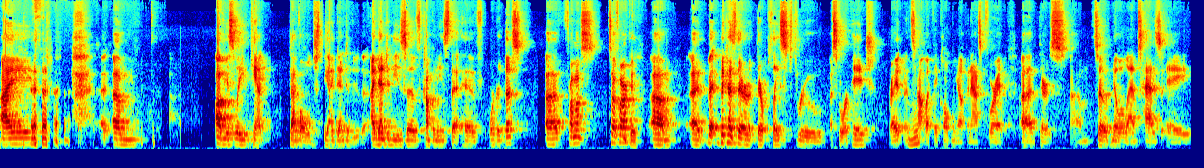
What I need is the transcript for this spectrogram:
I um, obviously can't divulge the identity identities of companies that have ordered this uh, from us so far. Okay. Um, uh, but because they're they're placed through a store page, right? It's Mhm. not like they called me up and asked for it. Uh, there's um, so Noah Labs has a,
